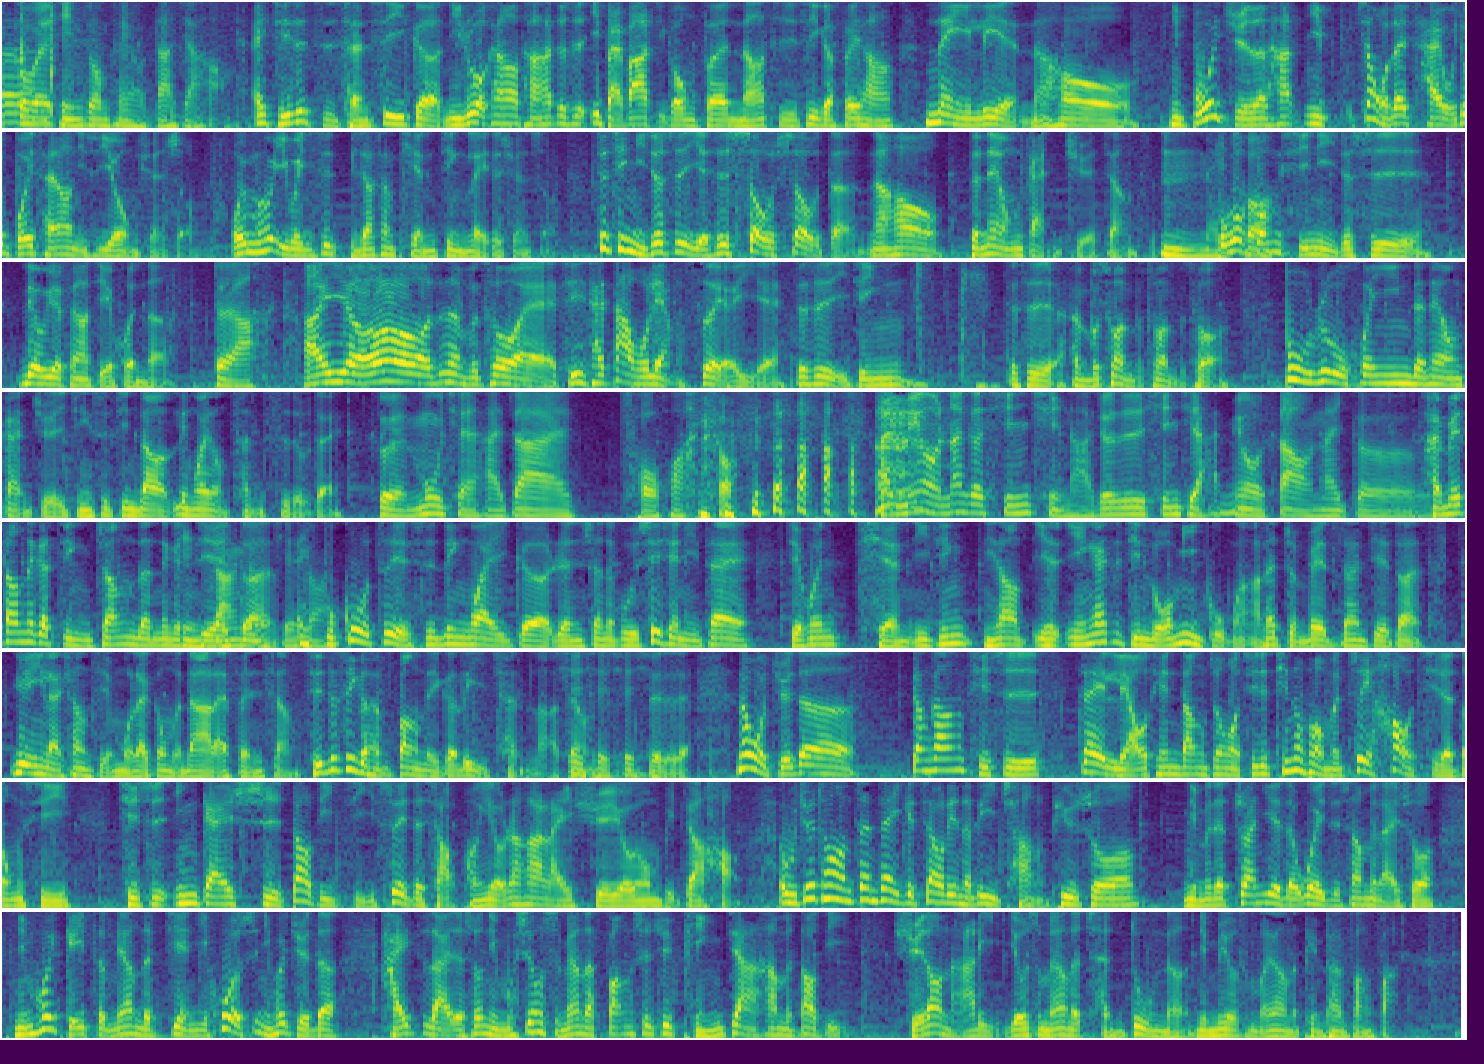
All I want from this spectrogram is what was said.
各位听众朋友，大家好。哎、欸，其实子成是一个，你如果看到他，他就是一百八十几公分，然后其实是一个非常内敛，然后你不会觉得他，你像我在猜，我就不会猜到你是游泳选手，我有没有会以为你是比较像田径类的选手？就其实你就是也是瘦瘦的，然后的那种感觉这样子。嗯，没错。不过恭喜你，就是六月份要结婚了。对啊。哎呦，真的不错哎，其实才大我两岁而已，哎，就是已经就是很不错，很不错，很不错。步入婚姻的那种感觉，已经是进到另外一种层次，对不对？对，目前还在筹划中，还没有那个心情啊，就是心情还没有到那个，还没到那个紧张的那个阶段。哎、欸，不过这也是另外一个人生的故事。谢谢你在结婚前已经，你知道，也也应该是紧锣密鼓嘛，在准备这段阶段，愿意来上节目来跟我们大家来分享。其实这是一个很棒的一个历程啦。这样子，谢谢，谢谢。对对对，那我觉得。刚刚其实，在聊天当中哦，其实听众朋友们最好奇的东西，其实应该是到底几岁的小朋友让他来学游泳比较好？我觉得通常站在一个教练的立场，譬如说你们的专业的位置上面来说，你们会给怎么样的建议，或者是你会觉得孩子来的时候，你们是用什么样的方式去评价他们到底学到哪里，有什么样的程度呢？你们有什么样的评判方法？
